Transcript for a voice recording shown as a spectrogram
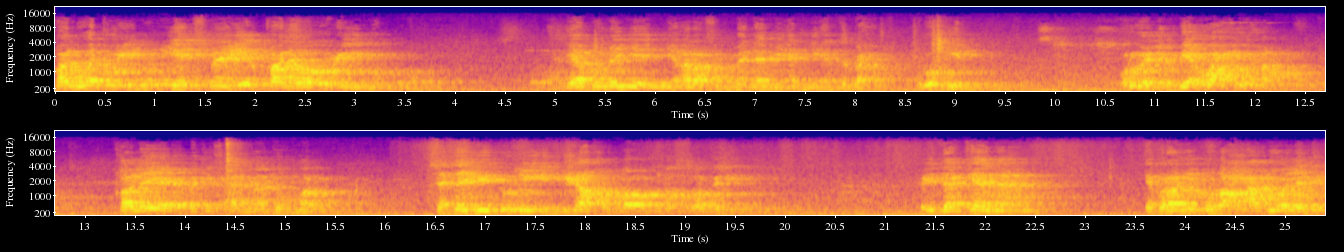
قال وتعينني يا إسماعيل؟ قال وأعينك. يا بني إني أرى في المنام أني أذبحت. رؤيا ورؤيا الأنبياء وحي وحق. قال يا أبت افعل ما تؤمر. ستجدني إن شاء الله من الصابرين. فإذا كان إبراهيم ضحى بولده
